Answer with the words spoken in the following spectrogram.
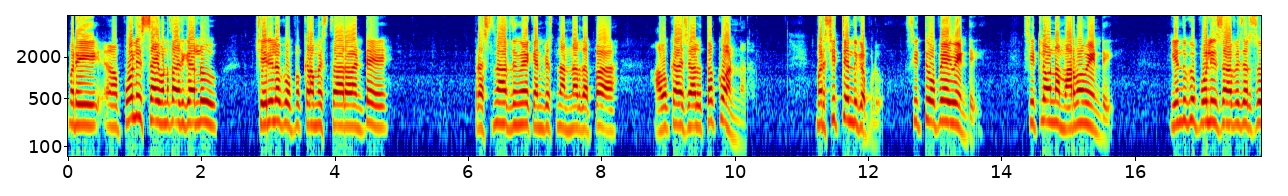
మరి పోలీస్ స్థాయి ఉన్నతాధికారులు చర్యలకు ఉపక్రమిస్తారా అంటే ప్రశ్నార్థమే కనిపిస్తుంది అంటున్నారు తప్ప అవకాశాలు తక్కువ అంటున్నారు మరి సిట్ ఎందుకు అప్పుడు? సిట్ ఉపయోగం ఏంటి? సిట్లో ఉన్న మర్మం ఏంటి? ఎందుకు పోలీస్ ఆఫీసర్స్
